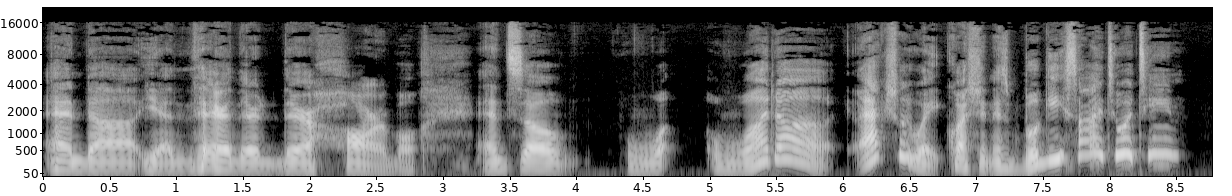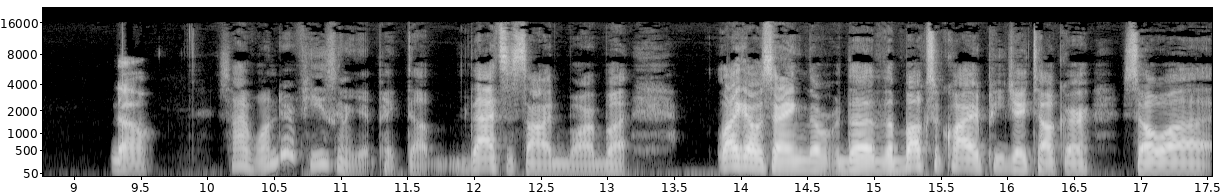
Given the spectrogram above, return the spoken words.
And, uh, yeah, they're, they're, they're horrible. And so what, what, uh, actually, wait, question. Is Boogie signed to a team? No. So I wonder if he's going to get picked up. That's a sidebar, but like I was saying, the the the Bucks acquired PJ Tucker, so uh,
